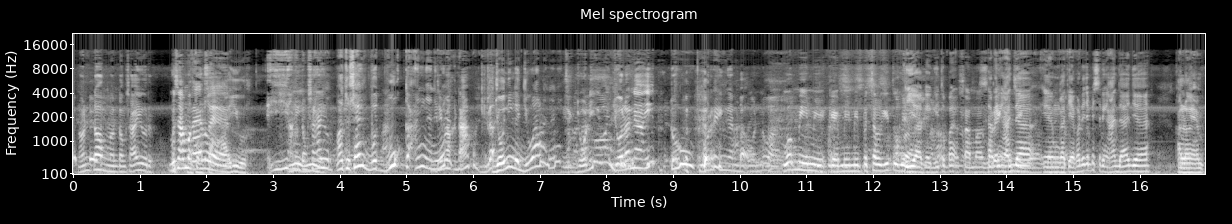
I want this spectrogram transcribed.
Lontong, lontong sayur. Gue sama kayak lu ya. sayur Iya, lontong sayur. saya buat buka anjing aneh Cuma banget kenapa gila? Joni nggak jualan anjing Ya, Joni jualannya itu gorengan bakwan doang. Gue mie, mie kayak mie pecel gitu gua. iya kayak gitu pak Sama sering gorengan ada sih, yang nggak tiap hari tapi sering ada aja kalau yang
